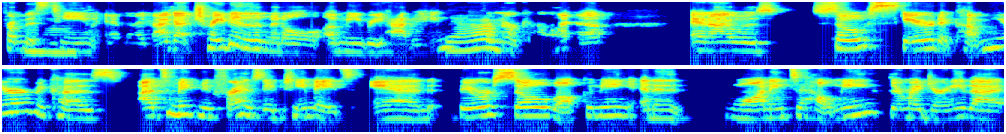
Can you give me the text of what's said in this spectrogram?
from this Mhm. team, and like I got traded in the middle of me rehabbing Yeah. from North Carolina, and I was so scared to come here because I had to make new friends, new teammates, and they were so welcoming and wanting to help me through my journey that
